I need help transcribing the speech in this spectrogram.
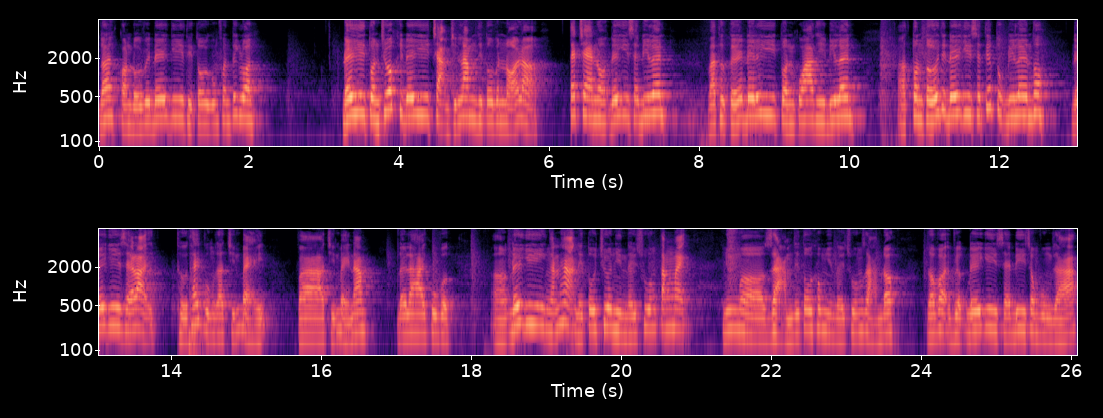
Đây, còn đối với DG thì tôi cũng phân tích luôn. DG tuần trước khi DG chạm 95 thì tôi vẫn nói là test chen rồi, DG sẽ đi lên. Và thực tế DG tuần qua thì đi lên. À, tuần tới thì DXY sẽ tiếp tục đi lên thôi. DXY sẽ lại thử thách vùng giá 97 và 975. Đây là hai khu vực. À, DXY ngắn hạn thì tôi chưa nhìn thấy xuống tăng mạnh. Nhưng mà giảm thì tôi không nhìn thấy xuống giảm đâu. Do vậy việc DXY sẽ đi trong vùng giá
